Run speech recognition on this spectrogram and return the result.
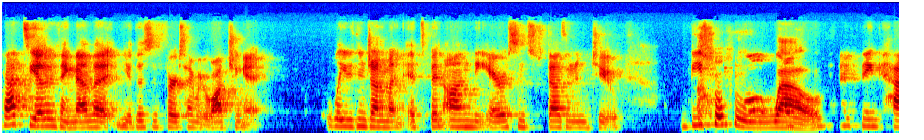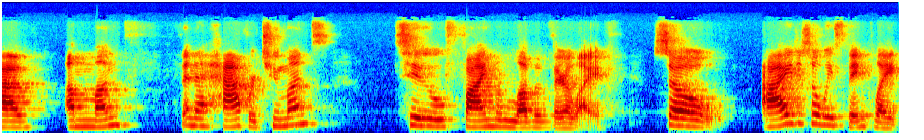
that's the other thing. Now that you know, this is the first time you're watching it, ladies and gentlemen, it's been on the air since 2002. These oh, wow, I think, have a month and a half or two months to find the love of their life. So I just always think like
